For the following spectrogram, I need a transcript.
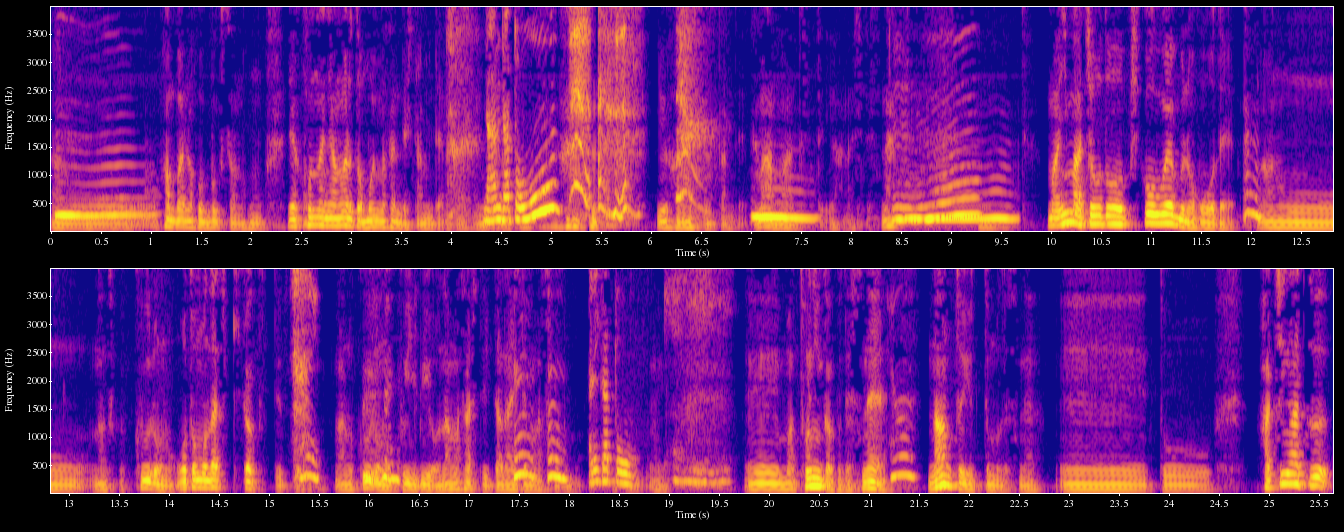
あのー販売の方、ブックさんの方も、いや、こんなに上がると思いませんでした、みたいな感じでなんだとう いう話だったんで、まあまあ、つっていう話ですね。まあ今ちょうどピコウェブの方で、あのーなんですか、空路のお友達企画って言って、はい。あの空路の PV を流させていただいてますけども、ありがとう。えーまあとにかくですね、うん。なんと言ってもですね、えーと、8月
